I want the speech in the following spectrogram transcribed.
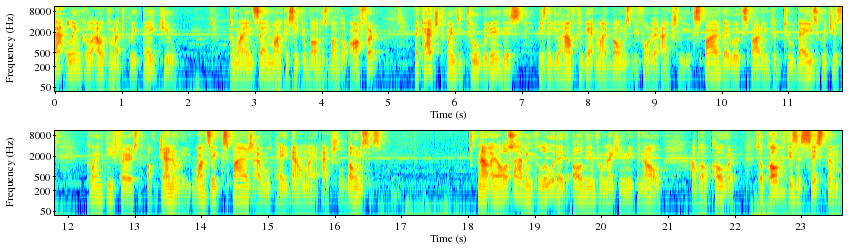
that link will automatically take you to my Insane Market Secret Bonus Bundle offer. The catch 22 within this is that you have to get my bonus before they actually expire. They will expire into two days, which is 21st of January. Once it expires, I will take down my actual bonuses. Now, I also have included all the information you need to know about Covert. So Covert is a system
